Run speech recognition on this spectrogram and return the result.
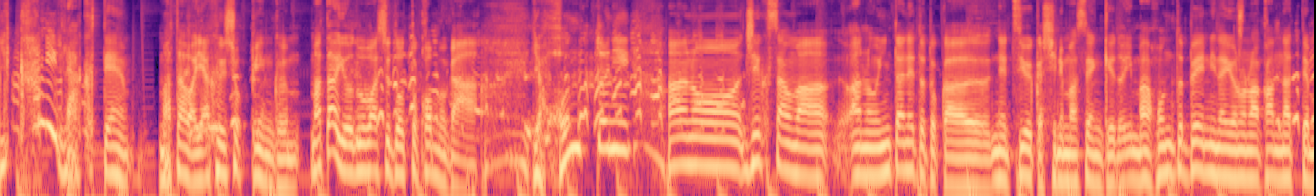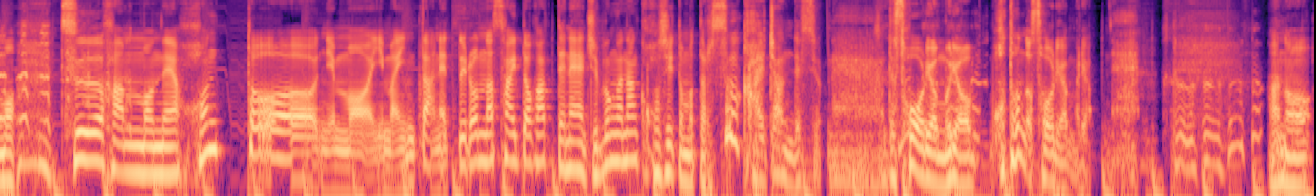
いかに楽天またはヤフーショッピングまたはヨドバシドットコムがいや本当にあのジェフさんはあのインターネットとかね強いか知りませんけど今本当便利な世の中になっても通販もね本当にもう今インターネットいろんなサイトがあってね自分が何か欲しいと思ったらすぐ買えちゃうんですよね。で送料無料。ほとんど送料無料。ね。あの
